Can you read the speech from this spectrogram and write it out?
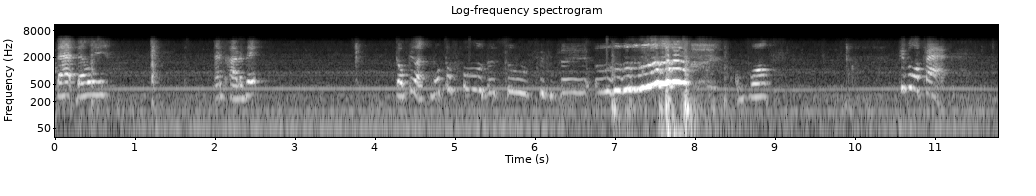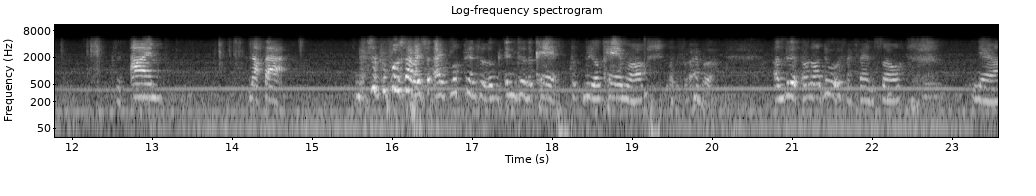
Fat belly. I'm proud of it. Don't be like, what the fuck, that's so freaking well, people are fat. I'm not fat. This is the first time I, I've looked into the into the cam real camera like forever. I'll do it. I'll do it with my friends. So yeah.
